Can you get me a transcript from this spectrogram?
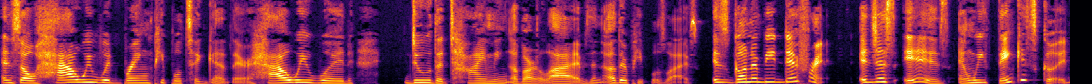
And so, how we would bring people together, how we would do the timing of our lives and other people's lives is going to be different. It just is. And we think it's good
